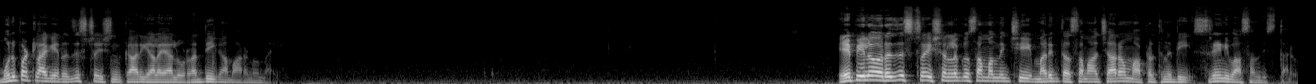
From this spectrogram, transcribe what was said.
మునుపట్లాగే రిజిస్ట్రేషన్ కార్యాలయాలు రద్దీగా మారనున్నాయి. ఏపీలో రిజిస్ట్రేషన్లకు సంబంధించి మరింత సమాచారం మా ప్రతినిధి శ్రీనివాస్ అందిస్తారు.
